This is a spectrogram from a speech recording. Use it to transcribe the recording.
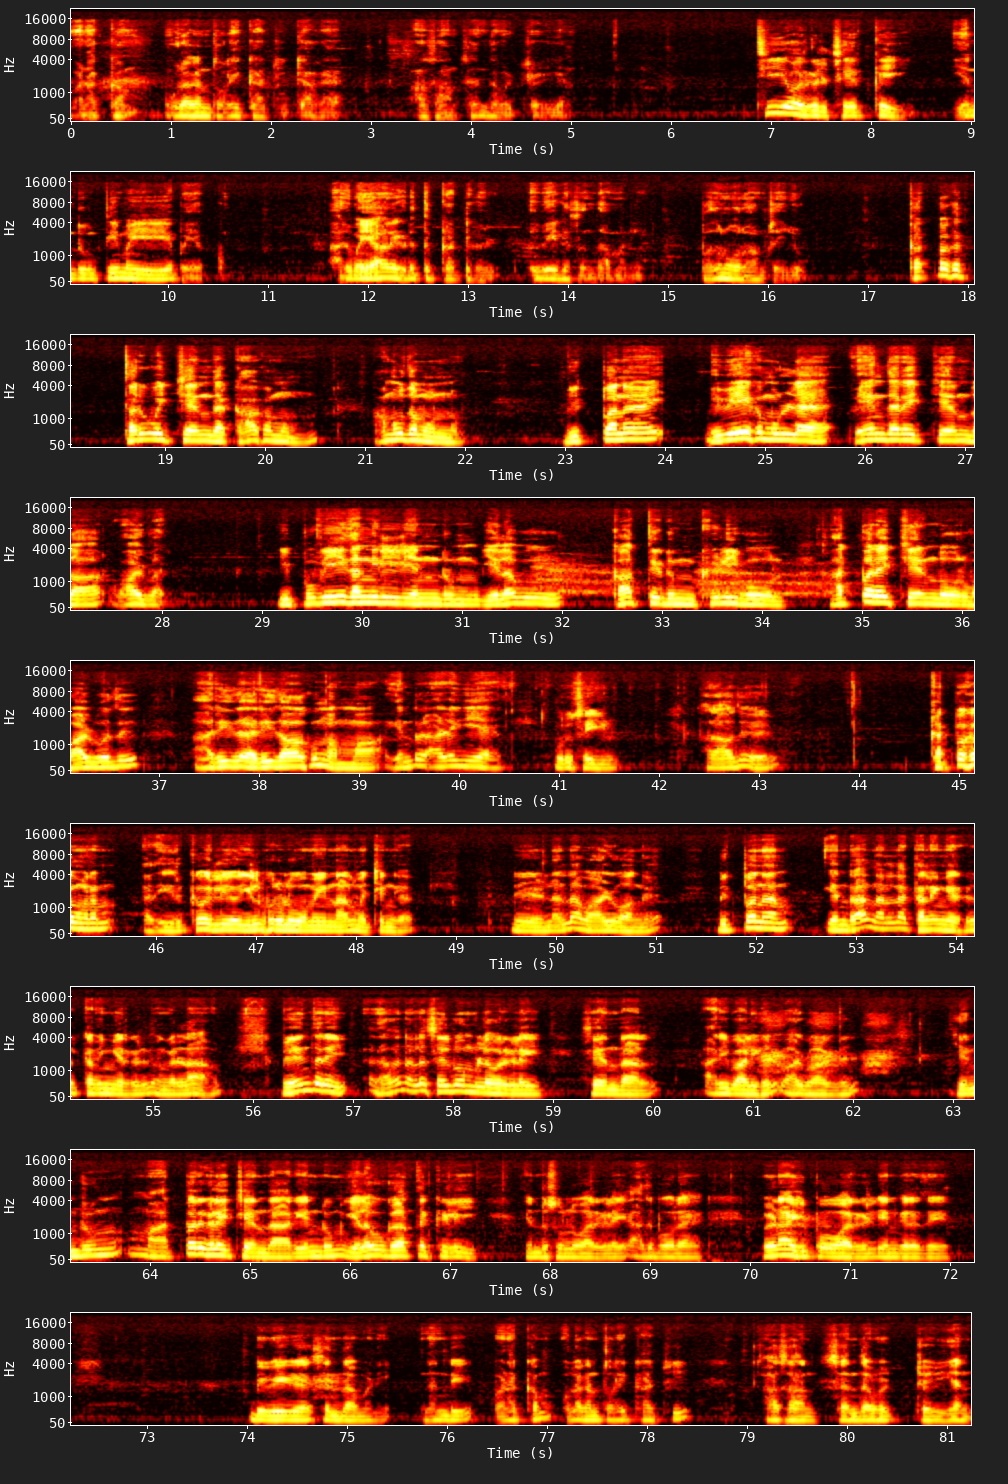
வணக்கம். உலகன் தொலைக்காட்சிக்காக ஆசான் செந்தமிழ்ச் செழியன் தீயவர்கள் சேர்க்கை என்றும் தீமையையே பயக்கும். அருமையான எடுத்துக்காட்டுகள் விவேக சிந்தாமணி பதினோராம் செய்யுள். கற்பக தருவைச் சேர்ந்த காகமும் அமுதம் உண்ணும் விற்பனை விவேகமுள்ள வேந்தரைச் சேர்ந்தார் வாழ்வர். இப்புவிதன்னில் என்றும் இலவு காத்திடும் கிளிபோல் அற்பரைச் சேர்ந்தோர் வாழ்வது அரிது அரிதாகும் அம்மா என்று அழகிய ஒரு செய்யுள். அதாவது கற்பக மரம் அது இருக்கோ இல்லையோ இல்பொருள் உமையினாலும் வச்சுங்க. நல்லா வாழ்வாங்க. விற்பனம் என்றால் நல்ல கலைஞர்கள் கவிஞர்கள் இவங்கெல்லாம் வேந்தரை அதாவது நல்ல செல்வம் உள்ளவர்களை சேர்ந்தால் அறிவாளிகள் வாழ்வார்கள். என்றும் அற்பர்களைச் சேர்ந்தார் என்றும் இலவு காத்த கிளி என்று சொல்லுவார்களே அதுபோல வீணாகி போவார்கள் என்கிறது. விவேக சிந்தாமணி நன்றி வணக்கம். உலகன் தொலைக்காட்சி ஆசான் செந்தமிழ் செழியன்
